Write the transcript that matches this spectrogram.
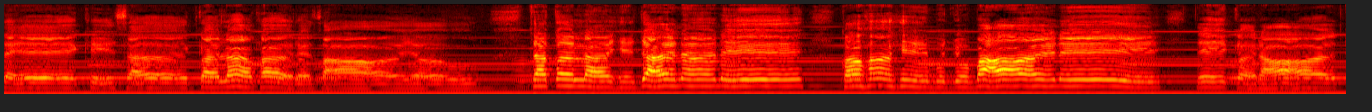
देखि सकल जनने कहि बुजुबाने एक रात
